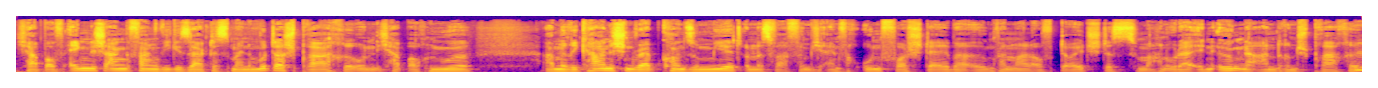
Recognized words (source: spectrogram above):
Ich habe auf Englisch angefangen, wie gesagt, das ist meine Muttersprache und ich habe auch nur amerikanischen Rap konsumiert und es war für mich einfach unvorstellbar, irgendwann mal auf Deutsch das zu machen oder in irgendeiner anderen Sprache.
